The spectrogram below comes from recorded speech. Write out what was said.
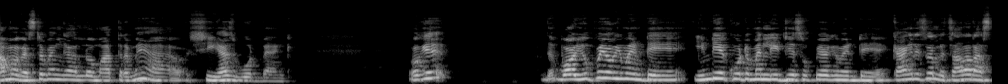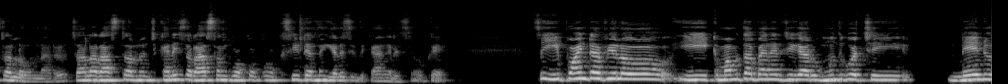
ఆమె వెస్ట్ బెంగాల్‌లో మాత్రమే she has vote bank. Okay. వారి ఉపయోగం ఏంటి? ఇండియా కూటమిని లీడ్ చేసే ఉపయోగం ఏంటి? కాంగ్రెస్ వాళ్ళు చాలా రాష్ట్రాల్లో ఉన్నారు. చాలా రాష్ట్రాల నుంచి కనీసం రాష్ట్రానికి ఒక్కొక్క ఒక సీట్ అన్నీ గెలిచింది కాంగ్రెస్. ఓకే. సో, ఈ పాయింట్ ఆఫ్ వ్యూలో ఈ మమతా బెనర్జీ గారు ముందుకొచ్చి నేను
